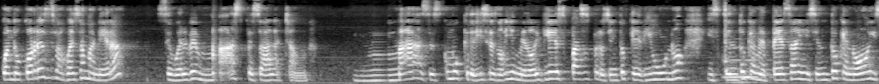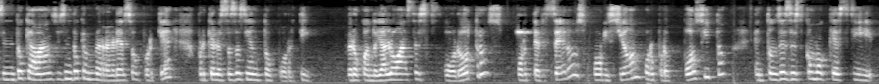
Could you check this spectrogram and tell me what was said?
cuando corres bajo esa manera, se vuelve más pesada la chamba más, es como que dices, oye, me doy 10 pasos, pero siento que di uno y siento que me pesan y siento que no y siento que avanzo y siento que me regreso. ¿Por qué? Porque lo estás haciendo por ti. Pero cuando ya lo haces por otros, por terceros, por visión, por propósito, entonces es como que si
